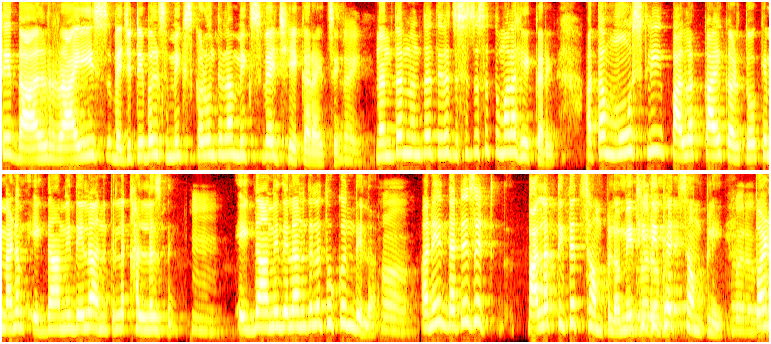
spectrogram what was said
ते दाल राईस व्हेजिटेबल्स मिक्स करून त्याला मिक्स व्हेज हे करायचे. नंतर नंतर त्याला जसं जसं तुम्हाला हे करेल. आता मोस्टली पालक काय करतो की मॅडम एकदा आम्ही दिलं आणि त्याला खाल्लंच नाही. एकदा आम्ही दिलं आणि त्याला थुकून दिलं. आणि दॅट इज इट पालक तिथेच संपलं मेथी. तिथेच संपली. पण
